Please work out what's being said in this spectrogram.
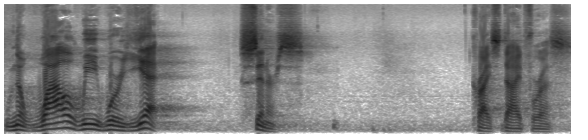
No, while we were yet sinners, Christ died for us.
